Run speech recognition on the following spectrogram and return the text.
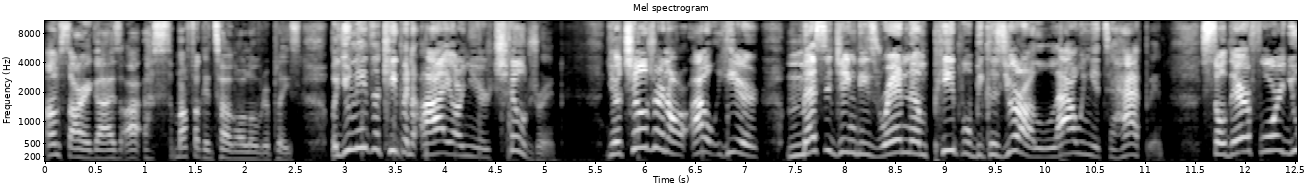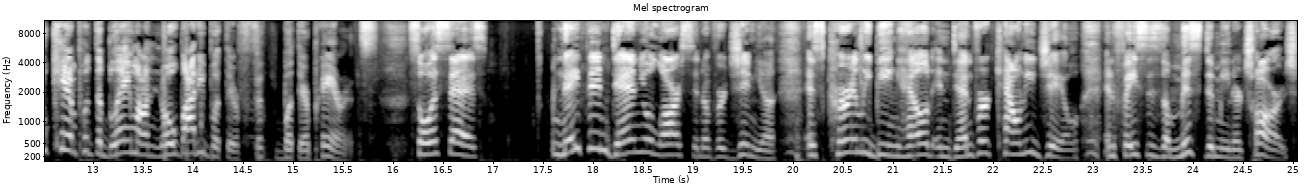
i'm sorry guys I, my fucking tongue all over the place but you need to keep an eye on your children your children are out here messaging these random people because you're allowing it to happen. So therefore, you can't put the blame on nobody but their but their parents. So it says Nathan Daniel Larson of Virginia is currently being held in Denver County Jail and faces a misdemeanor charge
